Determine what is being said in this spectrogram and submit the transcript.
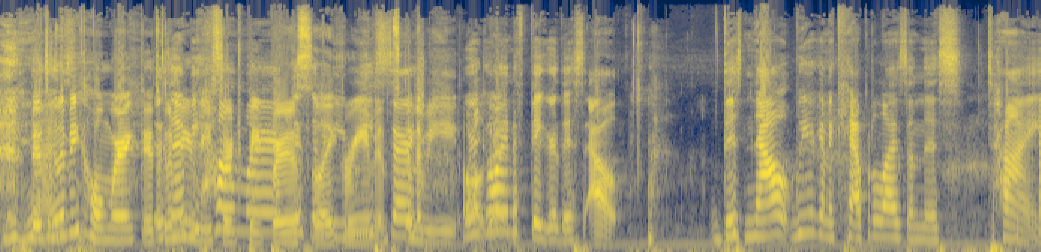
there's gonna be homework. There's, there's gonna, gonna, be, research homework, papers. Like read. Research. It's gonna be. We're going good. to figure this out. This now we are gonna capitalize on this time.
